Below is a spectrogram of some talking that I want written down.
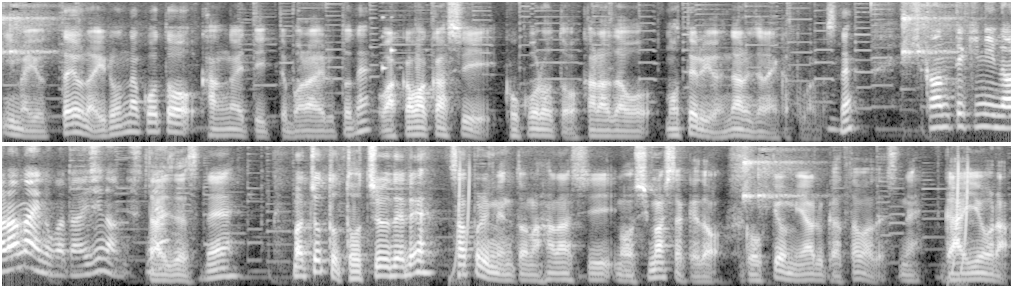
今言ったようないろんなことを考えていってもらえるとね若々しい心と体を持てるようになるんじゃないかと思いますね。悲観的にならないのが大事なんですね。大事ですね。まあ、ちょっと途中でねサプリメントの話もしましたけどご興味ある方はですね概要欄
